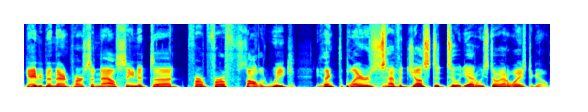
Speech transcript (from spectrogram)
Gabe, you've been there in person now, seen it uh, for for a solid week. You think the players have adjusted to it yet? We still got a ways to go.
